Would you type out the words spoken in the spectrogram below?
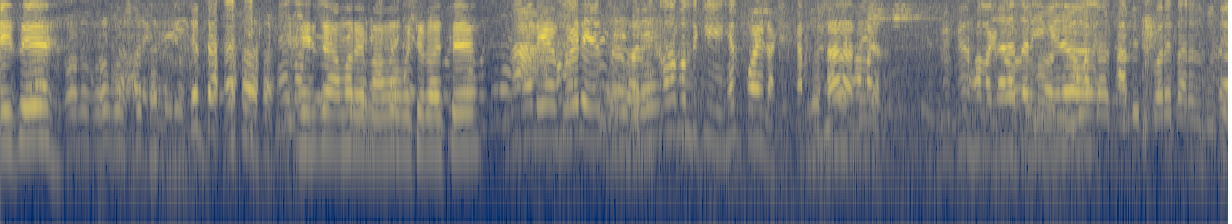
এই যে এই যে আমার মামা বসে রয়েছে। না না ঠিক আছে। বের ভালো লাগে সার্ভিস করে তারা বুঝে।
